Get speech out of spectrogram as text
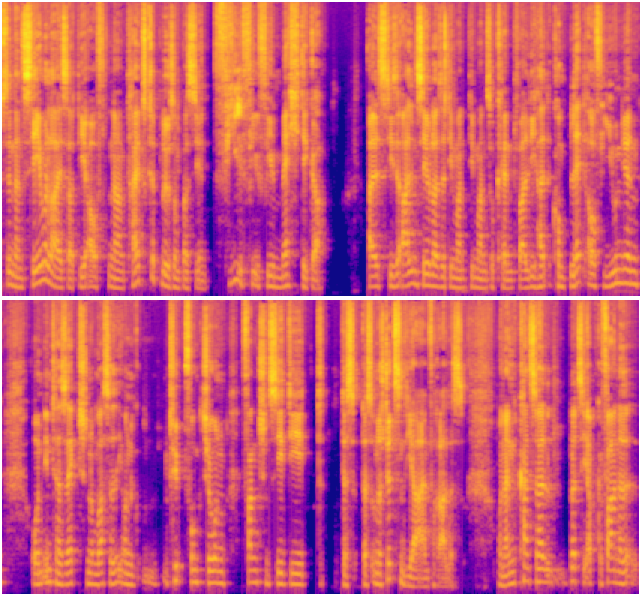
sind dann Serializer, die auf einer TypeScript-Lösung basieren, viel, viel, viel mächtiger als diese allen Serializer, die man, die man so kennt, weil die halt komplett auf Union und Intersection und was weiß ich und Typfunktionen, Functions, die, die das, das unterstützen die ja einfach alles. Und dann kannst du halt plötzlich abgefahrene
